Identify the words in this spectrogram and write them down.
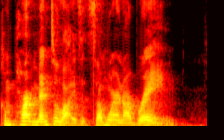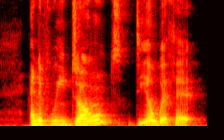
compartmentalize it somewhere in our brain. And if we don't deal with it,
